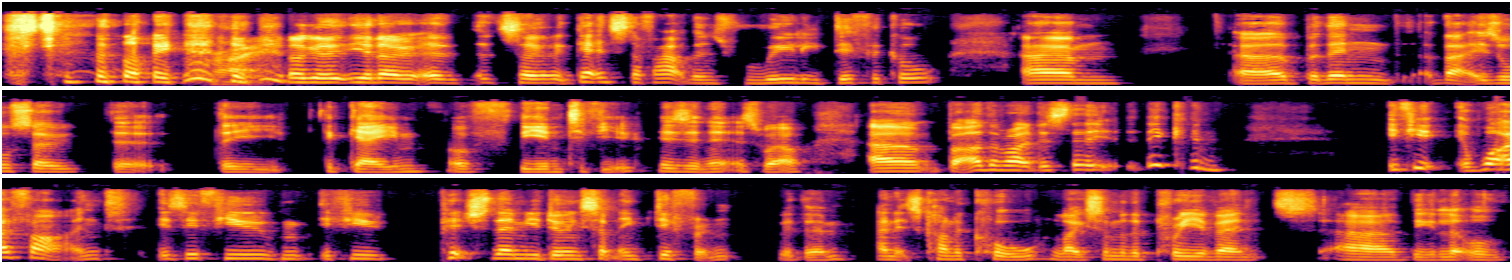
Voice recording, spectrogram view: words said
like, Right. okay, you know, and- and so getting stuff out there is really difficult. Um, uh, but then that is also the the the game of the interview, isn't it as well? Um, but other writers, they they can. If you, what I find is if you if you pitch to them, you're doing something different with them, and it's kind of cool, like some of the pre-events, uh, the little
